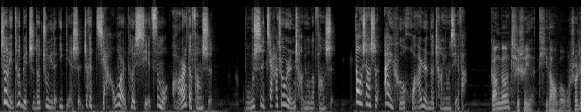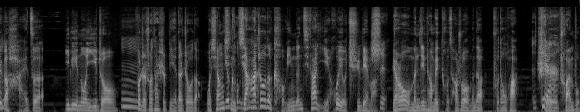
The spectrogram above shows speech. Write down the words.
这里特别值得注意的一点是，这个假沃尔特写字母 R 的方式，不是加州人常用的方式，倒像是爱荷华人的常用写法。刚刚其实也提到过，我说这个孩子，伊利诺伊州，嗯，或者说他是别的州的，我相信加州的口音跟其他也会有区别吗。是，比方说我们经常被吐槽说我们的普通话是川普，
